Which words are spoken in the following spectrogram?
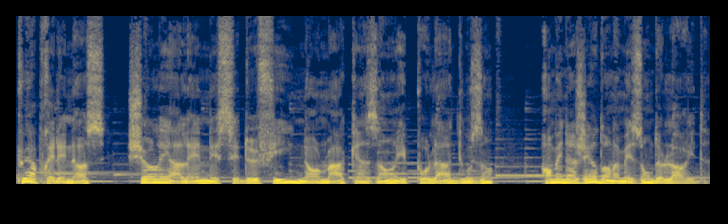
Peu après les noces, Shirley Allen et ses deux filles, Norma, 15 ans, et Paula, 12 ans, emménagèrent dans la maison de Lloyd.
